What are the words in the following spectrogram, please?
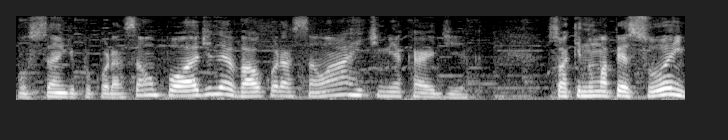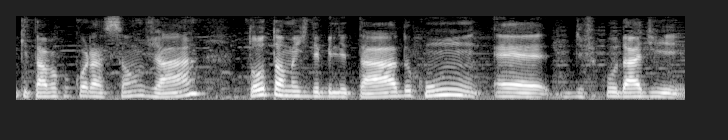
o sangue para o coração pode levar o coração à arritmia cardíaca. Só que numa pessoa em que estava com o coração já totalmente debilitado, com é, dificuldade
